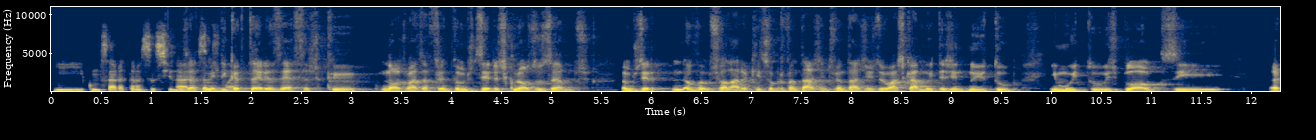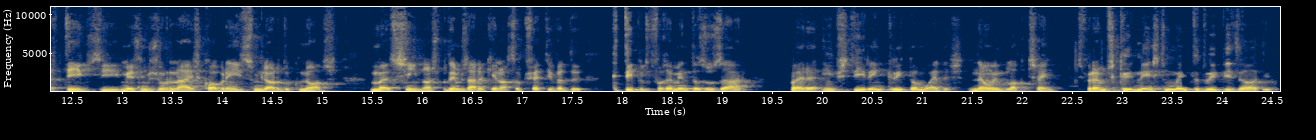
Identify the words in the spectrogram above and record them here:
e começar a transacionar. Exatamente, e carteiras essas que nós mais à frente vamos dizer as que nós usamos, vamos dizer, não vamos falar aqui sobre vantagens e desvantagens, eu acho que há muita gente no YouTube e muitos blogs e artigos e mesmo jornais cobrem isso melhor do que nós, mas sim, nós podemos dar aqui a nossa perspectiva de que tipo de ferramentas usar para investir em criptomoedas, não em blockchain. Esperamos que neste momento do episódio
